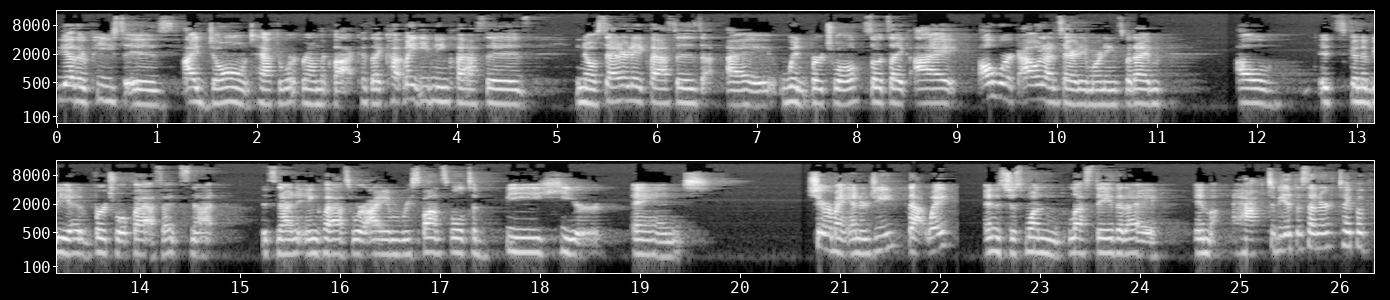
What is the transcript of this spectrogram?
the other piece is I don't have to work around the clock because I cut my evening classes. You know, Saturday classes I went virtual, so it's like I I'll work out on Saturday mornings, but I'm I'll it's going to be a virtual class. It's not it's not an in class where I am responsible to be here and share my energy that way. And it's just one less day that I am have to be at the center type of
